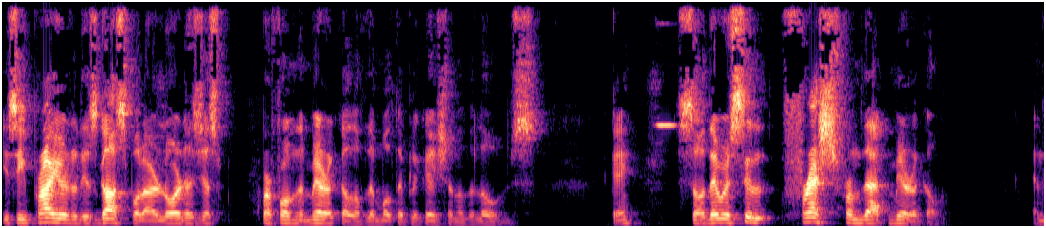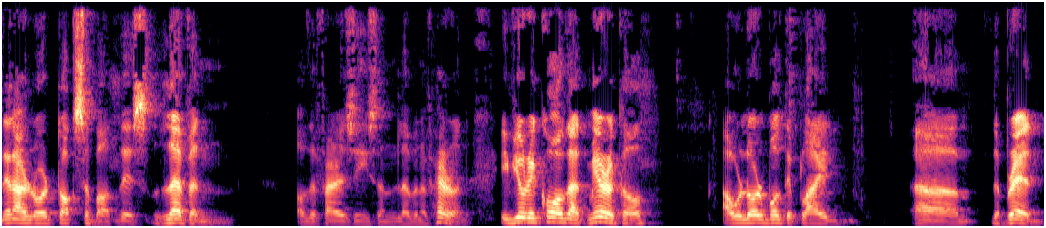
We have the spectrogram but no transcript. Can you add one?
You see, prior to this gospel, our Lord has just performed the miracle of the multiplication of the loaves. Okay? So they were still fresh from that miracle. And then our Lord talks about this leaven of the Pharisees and leaven of Herod. If you recall that miracle, our Lord multiplied um, the bread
